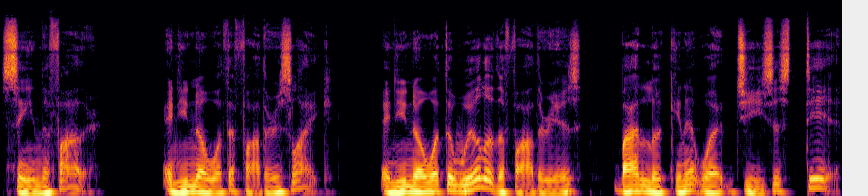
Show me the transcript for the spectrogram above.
seen the Father and you know what the Father is like. And you know what the will of the Father is by looking at what Jesus did.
